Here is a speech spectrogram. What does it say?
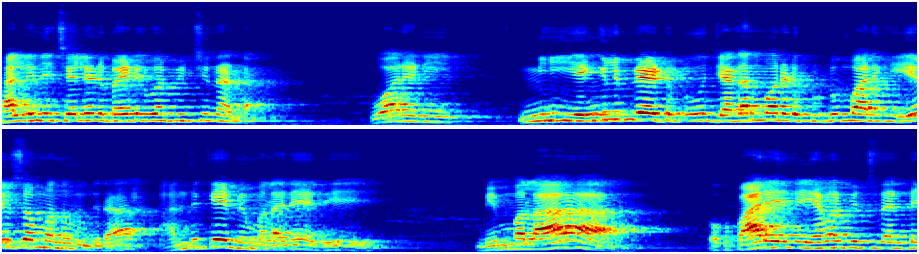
తల్లిని చెల్లిని బయటకు పంపించిందంట వారిని నీ ఎంగిలి ప్లేటుకు జగన్మోహన్ రెడ్డి కుటుంబానికి ఏం సంబంధం ఉందిరా? అందుకే మిమ్మల్ని అనేది. మిమ్మలా ఒక భార్య ఏమనిపించదంటే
